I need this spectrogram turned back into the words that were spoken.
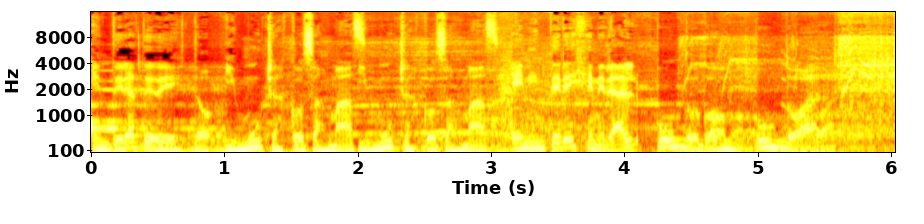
Entérate de esto y muchas cosas más y muchas cosas más en interésgeneral.com.ar.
